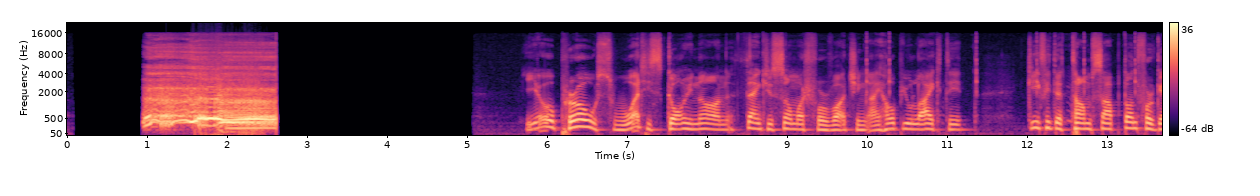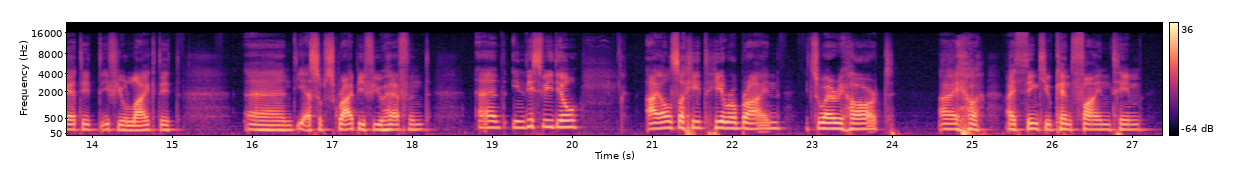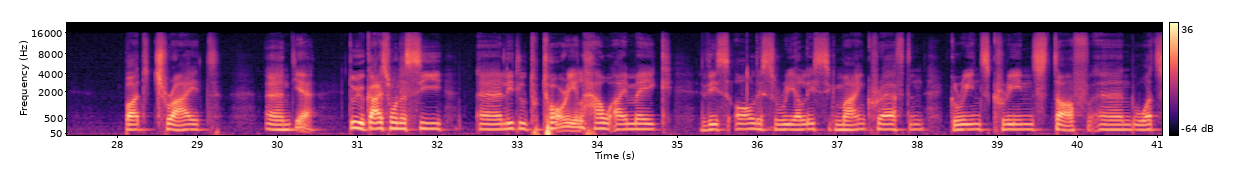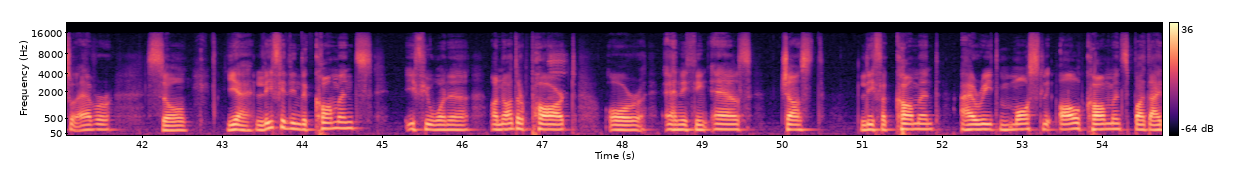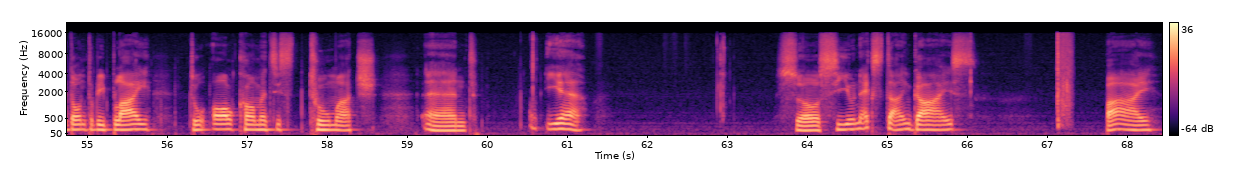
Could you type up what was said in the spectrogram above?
Yo pros, what is going on? Thank you so much for watching. I hope you liked it. Give it a thumbs up. Don't forget it if you liked it. And yeah, subscribe if you haven't. And in this video, I also hit Herobrine It's very hard. I uh, I think you can find him, but try it. And yeah, do you guys want to see a little tutorial how I make this all this realistic Minecraft and green screen stuff and whatsoever. So yeah, leave it in the comments if you wanna another part or anything else. Just leave a comment. I read mostly all comments, but I don't reply to all comments. It's too much, and yeah. So see you next time, guys. Bye.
